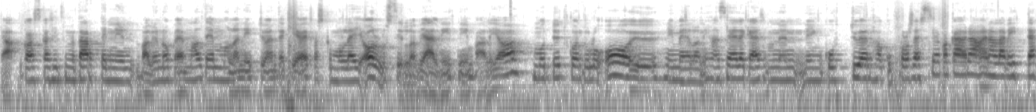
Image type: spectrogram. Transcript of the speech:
Ja koska sitten mä tarvitsin niin paljon nopeammalla temmolla niitä työntekijöitä, koska mulla ei ollut silloin vielä niitä niin paljon. Mutta nyt kun on tullut Oy, niin meillä on ihan selkeä semmoinen niin työnhakuprosessi, joka käydään aina lävitte.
